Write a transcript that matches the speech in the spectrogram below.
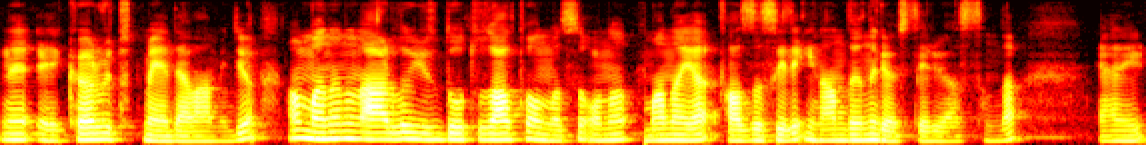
yine e, Curve'ü tutmaya devam ediyor. Ama Mana'nın ağırlığı %36 olması ona Mana'ya fazlasıyla inandığını gösteriyor aslında. Yani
